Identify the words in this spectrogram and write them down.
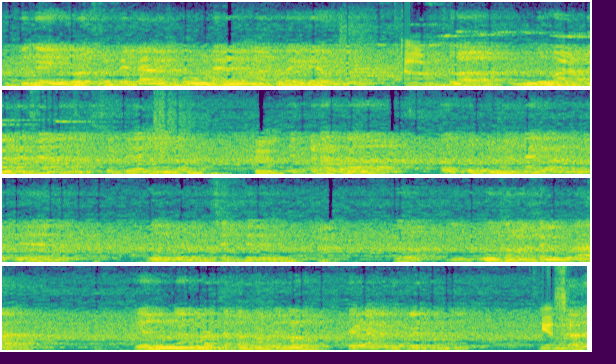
ముఖ్యంగా ఈ రోజు కంటే ఇలా ఎక్కువ ఉంటాయని నాకు కూడా ఐడియా ఉంది. అసలు ముందు వాటికన్నా చాలా స్ట్రిక్ట్గా ఉమ్, ఎక్కడ కూడా ప్రభుత్వం నిర్ణయాలు బట్టి అది వదిలిపెట్టే శక్తి లేదు సో ఈ భూ సమస్యలు కూడా ఏదున్నా కూడా చట్టపద్ధతిలో చేయడానికి ప్రయత్నం చేయాలి. ఎస్ సార్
